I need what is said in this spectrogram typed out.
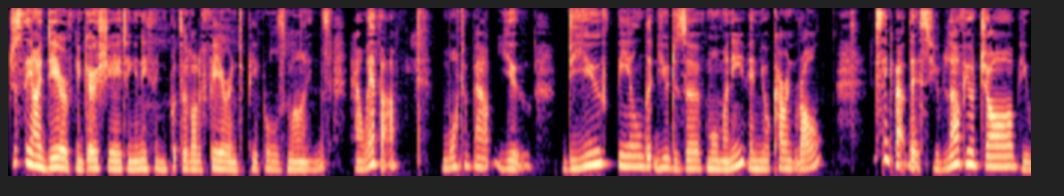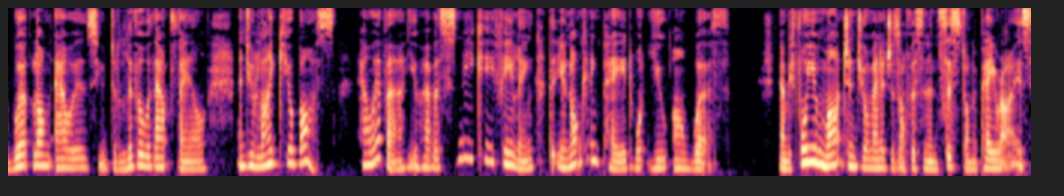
Just the idea of negotiating anything puts a lot of fear into people's minds. However, what about you? Do you feel that you deserve more money in your current role? Just think about this. You love your job, you work long hours, you deliver without fail, and you like your boss. However, you have a sneaky feeling that you're not getting paid what you are worth. Now, before you march into your manager's office and insist on a pay rise,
